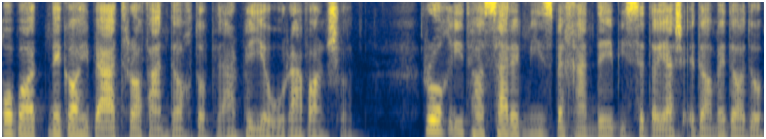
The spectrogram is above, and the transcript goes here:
قباد نگاهی به اطراف انداخت و در پی او روان شد. رقی تا سر میز به خنده بی صدایش ادامه داد و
